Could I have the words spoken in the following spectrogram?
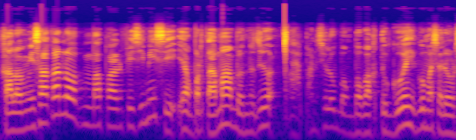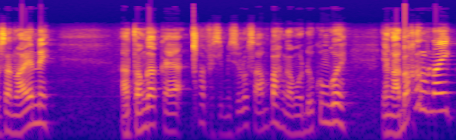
kalau misalkan lo pemaparan visi misi yang pertama belum tentu "Ah, apaan sih lo buang waktu gue? Gue masih ada urusan lain nih. Atau enggak kayak ah visi misi lu sampah nggak mau dukung gue. Ya nggak bakal lu naik.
